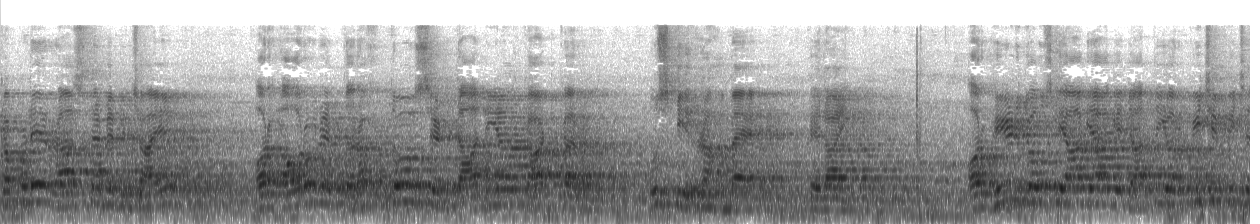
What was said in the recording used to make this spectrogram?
کپڑے راستے میں بچھائے اور اوروں نے درختوں سے ڈالیاں کاٹ کر اس کی راہ میں پھیلائی۔ اور بھیڑ جو اس کے آگے آگے جاتی اور پیچھے پیچھے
